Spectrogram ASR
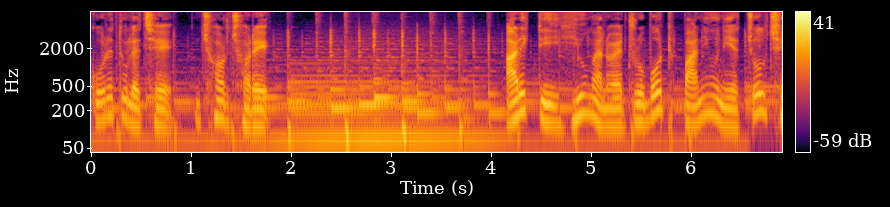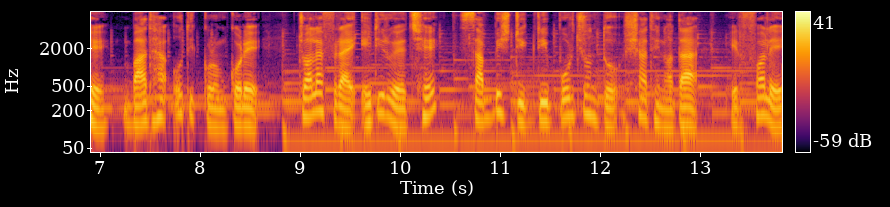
করে তুলেছে ঝরঝরে। আরেকটি হিউম্যানয়েড রোবট পানীয় নিয়ে চলছে বাধা অতিক্রম করে। চলাফেরায় এটি রয়েছে ছাব্বিশ ডিগ্রি পর্যন্ত স্বাধীনতা। এর ফলে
